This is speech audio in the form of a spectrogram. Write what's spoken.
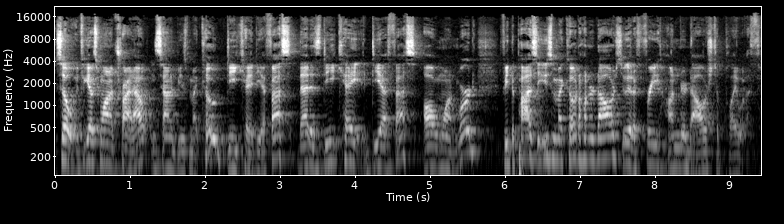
So if you guys want to try it out and up using my code DKDFS, that is DKDFS, all one word. If you deposit using my code $100, you get a free $100 to play with.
